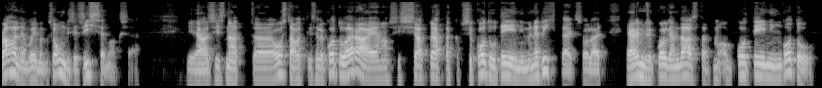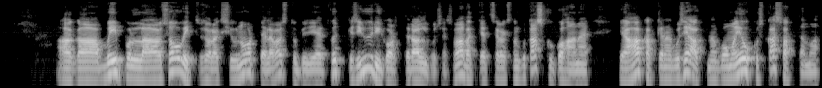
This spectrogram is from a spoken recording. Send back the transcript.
rahaline võimekus ongi see sissemakse ja siis nad ostavadki selle kodu ära ja noh, siis sealt pealt hakkab see kodu teenimine pihta, eks ole, et järgmised kolmkümmend aastat teenin kodu. Aga võib-olla soovitus oleks ju noortele vastupidi, et võtke see üürikorter alguses, vaadake, et see oleks nagu taskukohane ja hakake nagu sealt nagu oma jõukust kasvatama.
